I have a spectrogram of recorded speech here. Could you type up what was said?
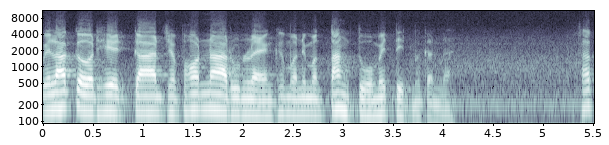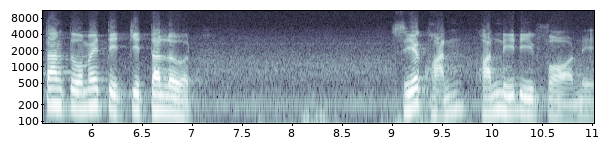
เวลาเกิดเหตุการณ์เฉพาะหน้ารุนแรงขึ้นมานี่มันตั้งตัวไม่ติดเหมือนกันนะ ถ้าตั้งตัวไม่ติดจิตเตลิด เสียขวัญขวัญหนีดีฟอร์นี่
